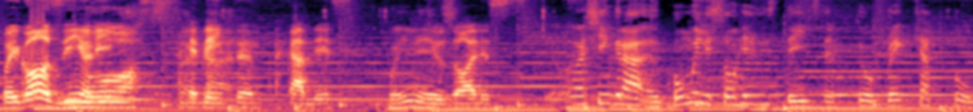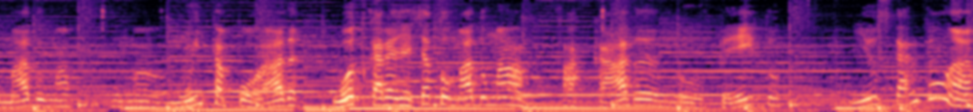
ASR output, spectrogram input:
Foi igualzinho ali, Nossa, cara. arrebentando a cabeça Foi e mesmo. os olhos. Eu achei engraçado como eles são resistentes, né? Porque o Frank tinha tomado uma, uma muita porrada, o outro cara já tinha tomado uma facada no peito e os caras estão lá.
